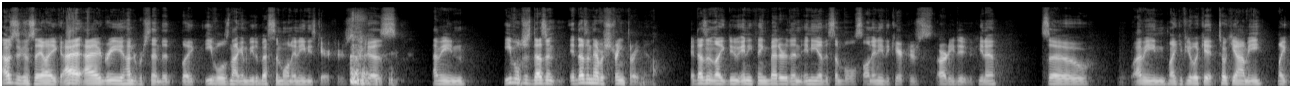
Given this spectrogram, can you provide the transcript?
I was just gonna say, like, I, I agree 100 percent that like evil is not gonna be the best symbol on any of these characters because, I mean, evil just doesn't it doesn't have a strength right now. It doesn't like do anything better than any of the symbols on any of the characters already do. You know, so I mean, like if you look at Tokoyami, like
